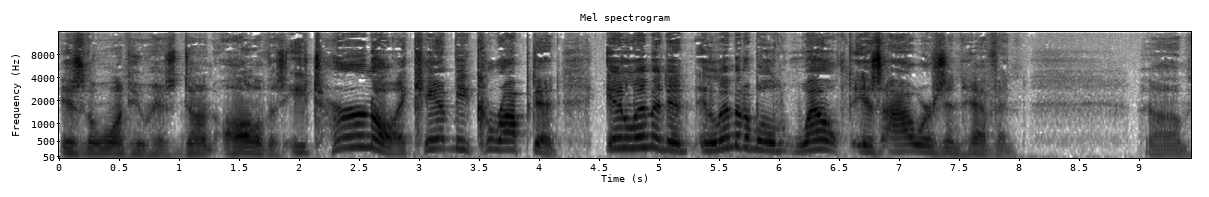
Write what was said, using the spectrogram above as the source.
is the one who has done all of this. Eternal, it can't be corrupted. Unlimited, illimitable wealth is ours in heaven. Um,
